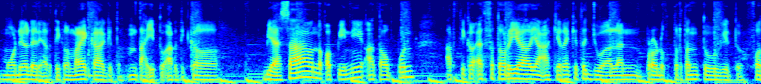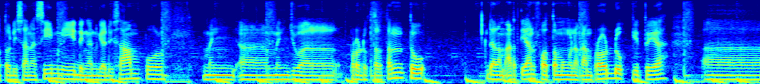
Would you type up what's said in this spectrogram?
model dari artikel mereka gitu. Entah itu artikel biasa untuk opini ataupun artikel editorial yang akhirnya kita jualan produk tertentu gitu. Foto di sana sini dengan gadis sampul, men, uh, menjual produk tertentu dalam artian foto menggunakan produk gitu ya. Eh,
